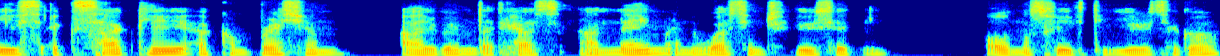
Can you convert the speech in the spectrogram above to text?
is exactly a compression algorithm that has a name and was introduced almost 50 years ago.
